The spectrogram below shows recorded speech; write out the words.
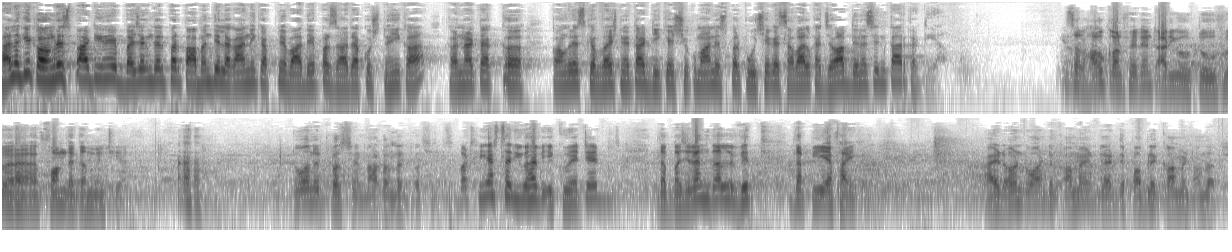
हालाँकि कांग्रेस पार्टी ने बजरंग दल पर पाबंदी लगाने के अपने वादे पर ज़्यादा कुछ नहीं कहा कर्नाटक कांग्रेस के वरिष्ठ नेता डीके शिवकुमार ने इस पर पूछे गए सवाल का जवाब देने से इनकार कर दिया sir how confident are you to form the government here 200%, not 100%. But here, sir, you have equated the Bajrang Dal with the PFI. I don't want to comment. Let the public comment on that.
